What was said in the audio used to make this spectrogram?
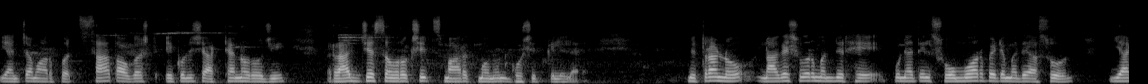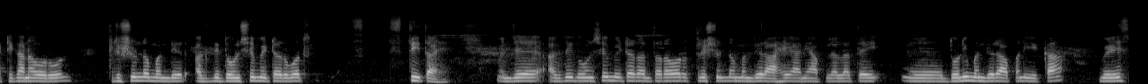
यांच्यामार्फत सात ऑगस्ट एकोणीसशे अठ्ठ्याण्णव रोजी राज्य संरक्षित स्मारक म्हणून घोषित केलेले आहे मित्रांनो नागेश्वर मंदिर हे पुण्यातील सोमवार पेठेमध्ये असून या ठिकाणावरून त्रिशुंड मंदिर अगदी दोनशे मीटरवर स- स्थित आहे. म्हणजे अगदी दोनशे मीटर अंतरावर त्रिशुंड मंदिर आहे आणि आपल्याला ते दोन्ही मंदिरं आपण एका वेळेस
